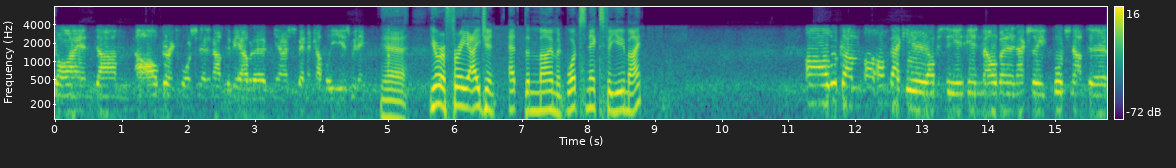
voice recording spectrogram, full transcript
guy, and um, I'm very fortunate enough to be able to, you know, spend a couple of years with him. Yeah, you're a free agent at the moment. What's next for you, mate? Oh, look, I'm I'm back here, obviously in Melbourne, and actually fortunate enough to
